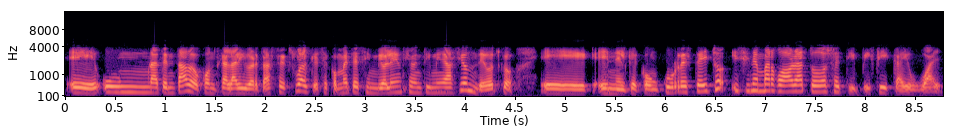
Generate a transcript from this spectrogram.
eh, un atentado contra la libertad sexual que se comete sin violencia o intimidación de otro eh, en el que concurre este hecho y sin embargo ahora todo se tipifica igual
